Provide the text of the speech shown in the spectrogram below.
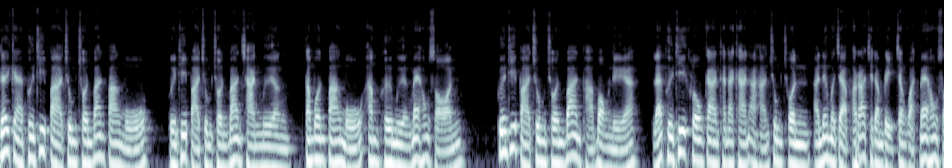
ได้แก่พื้นที่ป่าชุมชนบ้านปางหมู พื้นที่ป่าชุมชนบ้านชานเมืองตำบลปางหมูอำเภอเมืองแม่ฮ่องสอน พื้นที่ป่าชุมชนบ้านผาบ่องเหนือ และพื้นที่โครงการธนาคารอาหารชุมชน อันเนื่องมาจากพระราชดำริจังหวัดแม่ฮ่องส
